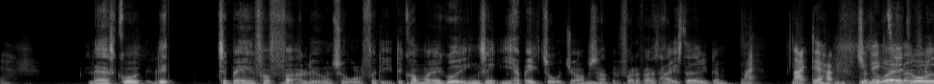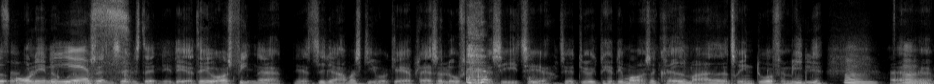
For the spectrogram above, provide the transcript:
Ja. Lad os gå lidt tilbage fra før Løvens Sol, fordi det kommer ikke ud af ingenting. I har begge to jobs. Mm. For det første, har I stadigvæk dem? Nej. Nej, det har vi. Så nu er jeg gået all in og 100% yes. selvstændig der. Det er jo også fint, at jeg tidligere arbejdsgiver gav plads og luft, kan man sige, til, til at dyrke det her. Det må også have krævet meget af Trine. Du har familie. Mm. Øh,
